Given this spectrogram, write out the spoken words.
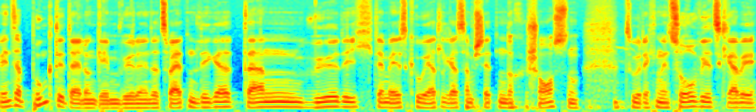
Wenn es eine Punkteteilung geben würde in der zweiten Liga, dann würde ich dem SQ Ertelgas am Städten noch Chancen zurechnen. So wird es, glaube ich,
